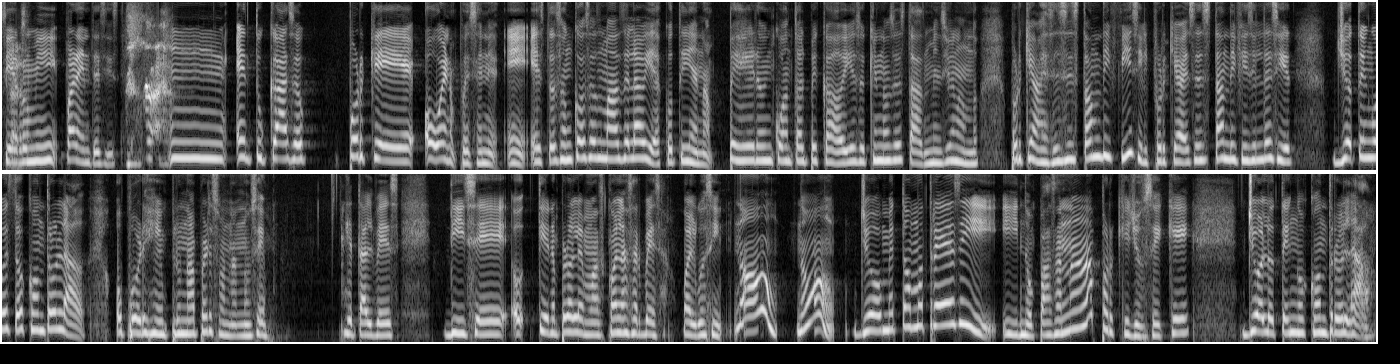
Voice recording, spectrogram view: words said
cierro mi paréntesis. Mm, en tu caso, porque, o bueno, pues en, eh, estas son cosas más de la vida cotidiana, pero en cuanto al pecado y eso que nos estás mencionando, porque a veces es tan difícil, porque a veces es tan difícil decir, yo tengo esto controlado, o por ejemplo una persona, no sé, que tal vez dice o tiene problemas con la cerveza o algo así. No, no, yo me tomo tres y, y no pasa nada porque yo sé que yo lo tengo controlado.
